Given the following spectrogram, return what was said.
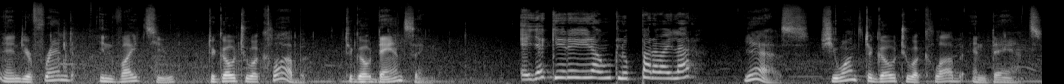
and your friend invites you to go to a club, to go dancing. ¿Ella quiere ir a un club para bailar? Yes, she wants to go to a club and dance.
